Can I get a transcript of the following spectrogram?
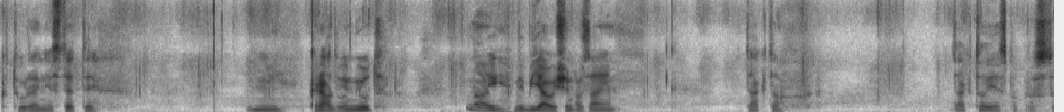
które niestety mi kradły miód. No i wybijały się nawzajem. Tak to tak to jest po prostu.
